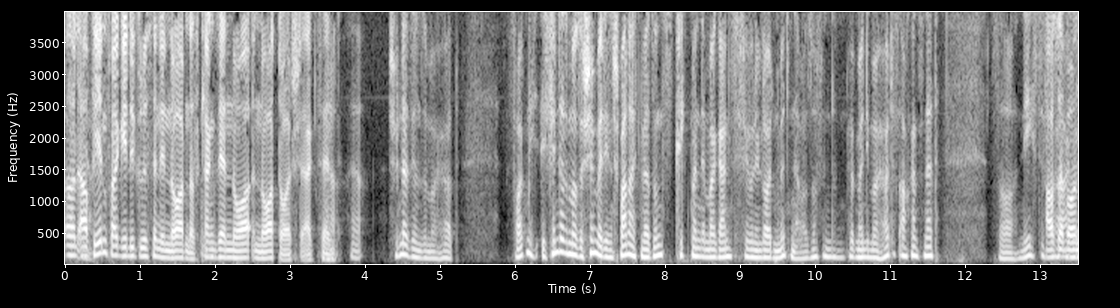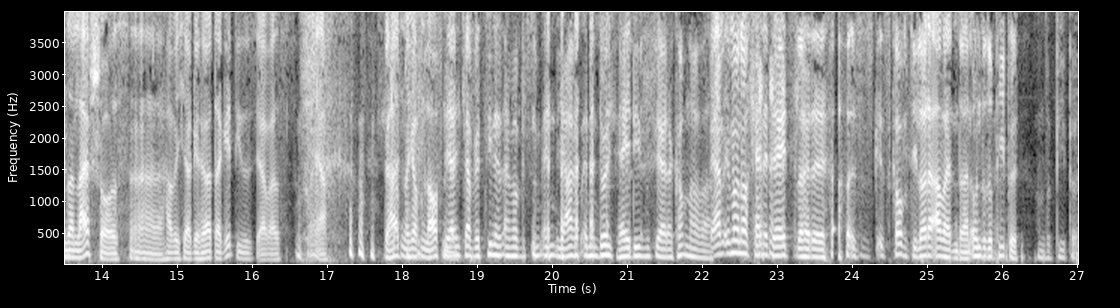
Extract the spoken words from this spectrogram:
Und auf jeden Fall gehen die Grüße in den Norden. Das klang sehr nord norddeutsch, der Akzent. Ja, ja. Schön, dass ihr uns immer hört. Freut mich. Ich finde das immer so schön bei diesen Sprachnachrichten, weil sonst kriegt man immer gar nicht so viel von den Leuten mit. Aber so, wenn, wenn man die mal hört, ist auch ganz nett. So, nächste Frage. Außer bei unseren Live-Shows. Da habe ich ja gehört, da geht dieses Jahr was. Naja, wir halten euch auf dem Laufenden. Ja, ich glaube, wir ziehen jetzt einfach bis zum Ende, Jahresende durch. Hey, dieses Jahr, da kommt noch was. wir haben immer noch keine Dates, Leute. Es, es kommt, die Leute arbeiten dran. Unsere People. Unsere People.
